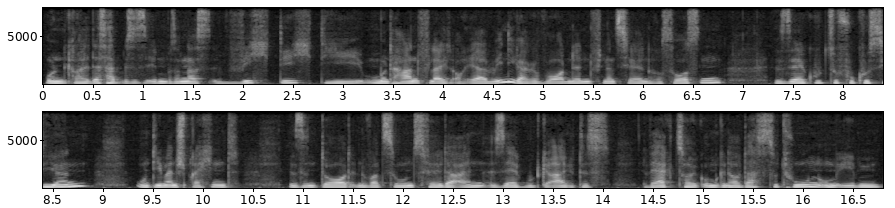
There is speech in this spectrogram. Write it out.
Und gerade deshalb ist es eben besonders wichtig, die momentan vielleicht auch eher weniger gewordenen finanziellen Ressourcen sehr gut zu fokussieren und dementsprechend sind dort Innovationsfelder ein sehr gut geeignetes Werkzeug, um genau das zu tun, um eben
